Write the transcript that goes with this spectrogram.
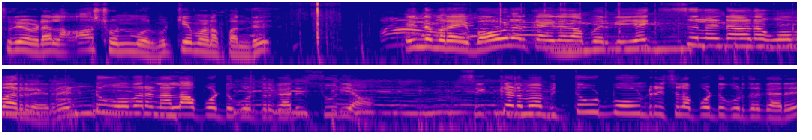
சூர்யாவோட லாஸ்ட் ஒன் ஒரு முக்கியமான பந்து. இந்த முறை பவுலர் கையில் தான் போயிருக்கு. எக்ஸலண்டான ஓவர் ரெண்டு ஓவரை நல்லா போட்டு கொடுத்துருக்காரு சூர்யா. சிக்கனமாக வித்தவுட் பவுண்டரிஸில் போட்டு கொடுத்துருக்காரு.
